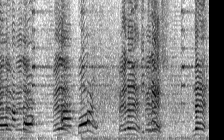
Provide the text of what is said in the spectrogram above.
Pwede, pwede. Pwede. Um, bowl? Pwede. Pwede. English? Hindi.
